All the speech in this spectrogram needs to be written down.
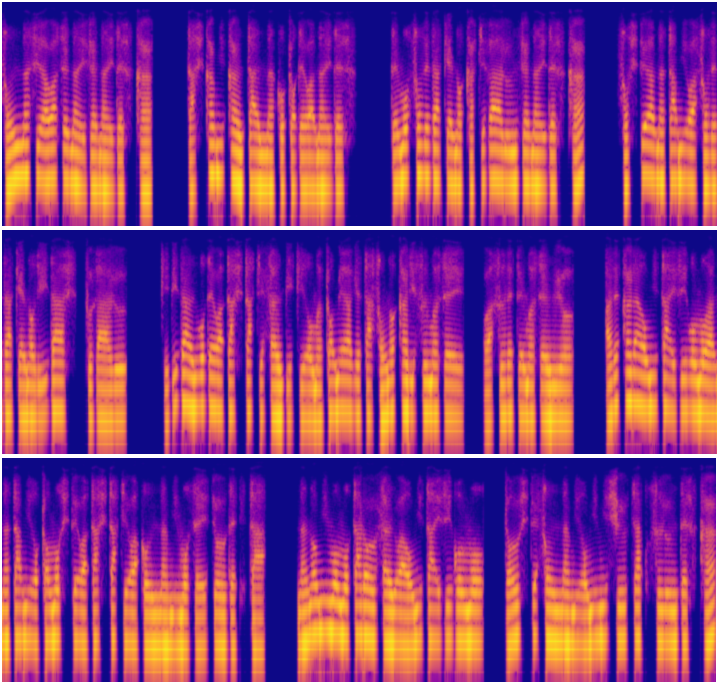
そんな幸せないじゃないですか。確かに簡単なことではないです。でもそれだけの価値があるんじゃないですかそしてあなたにはそれだけのリーダーシップがある。きび団子で私たち3匹をまとめ上げたそのカリスマ性、忘れてませんよ。あれから鬼退治後もあなたにお供して私たちはこんなにも成長できた。なのに桃太郎さんは鬼退治後も、どうしてそんなに鬼に執着するんですか？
